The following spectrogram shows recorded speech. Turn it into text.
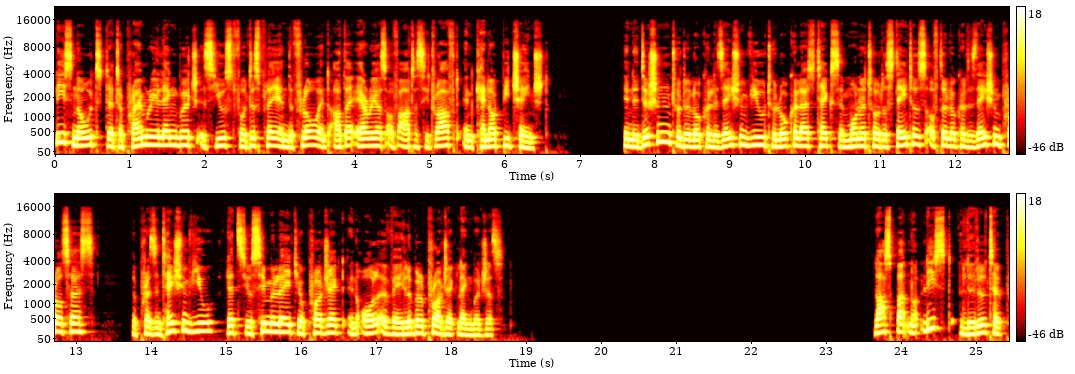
Please note that the primary language is used for display in the flow and other areas of articy Draft and cannot be changed. In addition to the localization view to localize text and monitor the status of the localization process, the presentation view lets you simulate your project in all available project languages. Last but not least, a little tip.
